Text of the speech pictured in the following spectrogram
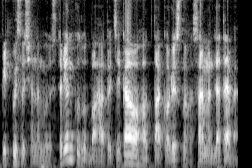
підписуйся на мою сторінку, тут багато цікавого та корисного саме для тебе.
